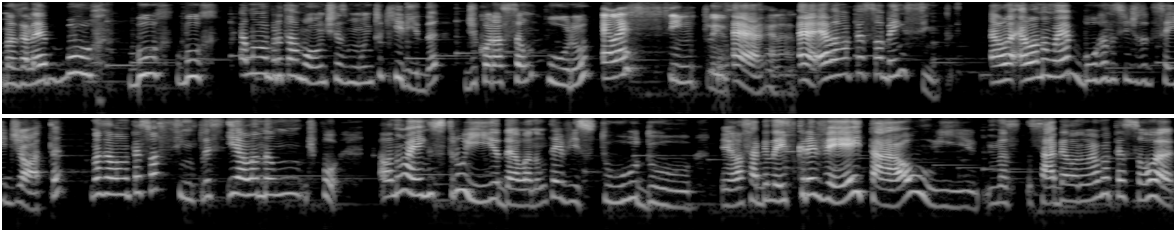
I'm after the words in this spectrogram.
mas ela é burr, burr, burr. Ela é uma brutamontes muito querida, de coração puro. Ela é simples. É, é ela é uma pessoa bem simples. Ela, ela não é burra no sentido de ser idiota, mas ela é uma pessoa simples e ela não, tipo, ela não é instruída, ela não teve estudo, ela sabe ler e escrever e tal, e, mas, sabe, ela não é uma pessoa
